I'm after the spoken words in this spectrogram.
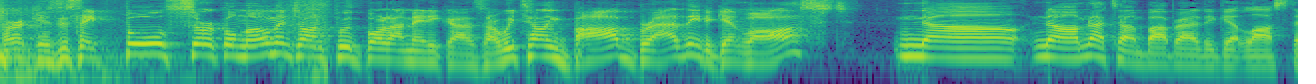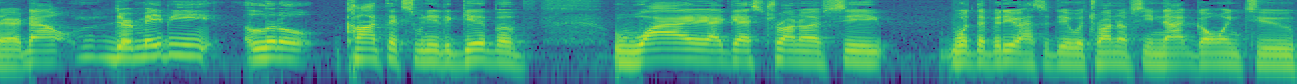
Herc, is this a full circle moment on Futbol Americas? Are we telling Bob Bradley to get lost? No, no, I'm not telling Bob Bradley to get lost there. Now, there may be a little context we need to give of why I guess Toronto FC what the video has to do with Toronto FC not going to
